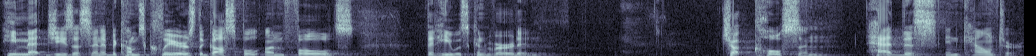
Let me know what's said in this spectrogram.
He met Jesus, and it becomes clear as the gospel unfolds that he was converted. Chuck Colson had this encounter,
